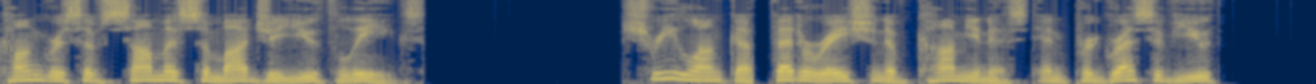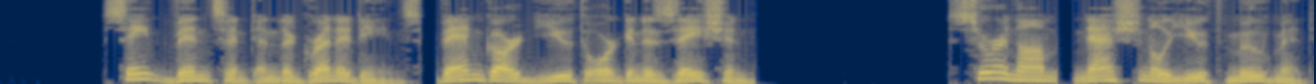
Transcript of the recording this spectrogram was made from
Congress of Sama Samaja Youth Leagues Sri Lanka, Federation of Communist and Progressive Youth St. Vincent and the Grenadines, Vanguard Youth Organization Suriname, National Youth Movement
